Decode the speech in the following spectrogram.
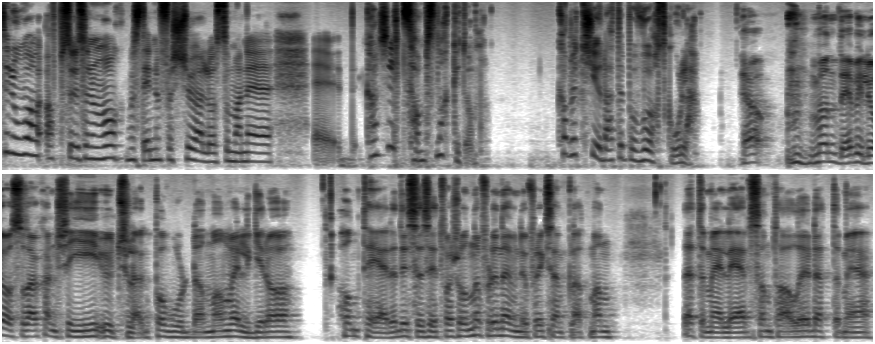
Til noe man absolutt noe man kan stå inne for sjøl, og som man er eh, kanskje litt samsnakket om. Hva betyr dette på vår skole? Ja, Men det vil jo også da kanskje gi utslag på hvordan man velger å håndtere disse situasjonene. For du nevner jo f.eks. at man Dette med elevsamtaler, dette med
